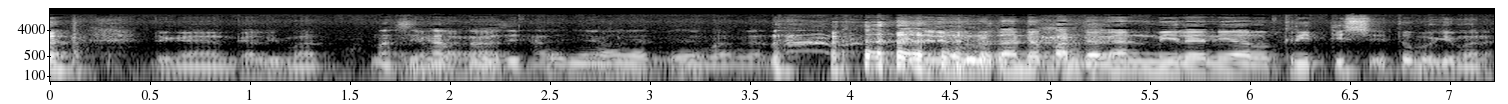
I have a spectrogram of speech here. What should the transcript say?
Dengan kalimat nasihat nasihat. Penyemangat, ya. penyemangat. Oke, jadi menurut anda pandangan milenial kritis itu bagaimana?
